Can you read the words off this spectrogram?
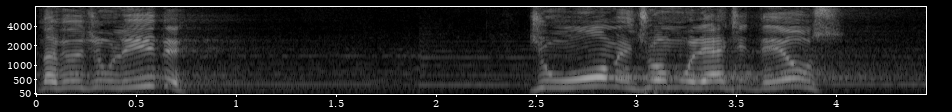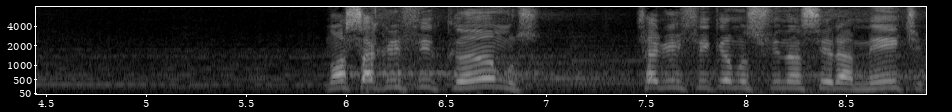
da vida de um líder, de um homem, de uma mulher de Deus. Nós sacrificamos, sacrificamos financeiramente,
